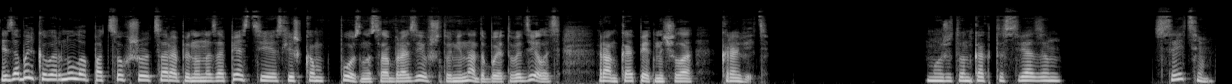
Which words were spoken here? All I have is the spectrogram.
Изабель ковырнула подсохшую царапину на запястье, слишком поздно сообразив, что не надо бы этого делать. Ранка опять начала кровить. «Может, он как-то связан с этим?»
